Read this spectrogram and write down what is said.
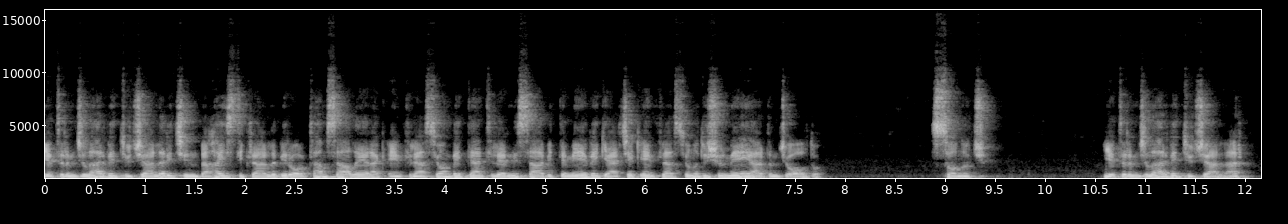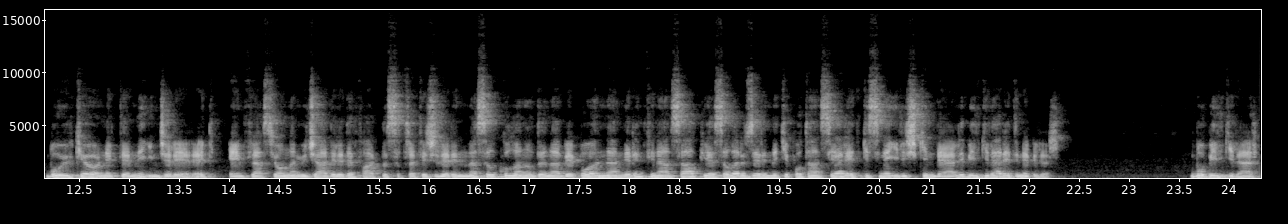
yatırımcılar ve tüccarlar için daha istikrarlı bir ortam sağlayarak enflasyon beklentilerini sabitlemeye ve gerçek enflasyonu düşürmeye yardımcı oldu. Sonuç Yatırımcılar ve tüccarlar bu ülke örneklerini inceleyerek enflasyonla mücadelede farklı stratejilerin nasıl kullanıldığına ve bu önlemlerin finansal piyasalar üzerindeki potansiyel etkisine ilişkin değerli bilgiler edinebilir. Bu bilgiler,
